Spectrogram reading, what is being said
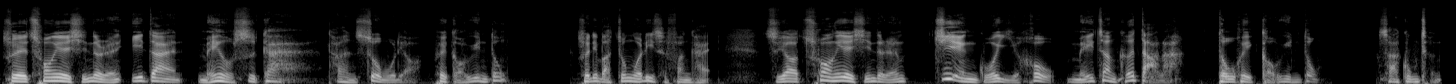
所以创业型的人一旦没有事干，他很受不了，会搞运动。所以你把中国历史翻开，只要创业型的人建国以后没仗可打了，都会搞运动、杀功臣。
